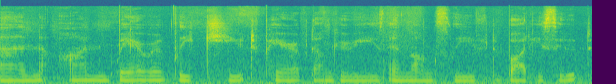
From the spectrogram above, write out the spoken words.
An unbearably cute pair of dungarees and long sleeved bodysuit.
